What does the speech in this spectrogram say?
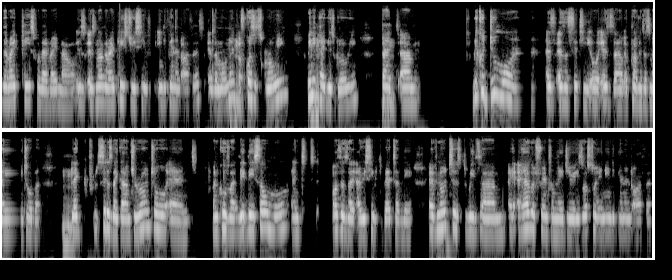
the right place for that right now. Is is not the right place to receive independent authors at the moment. Mhm. Of course, it's growing. Winnipeg is growing, but um, we could do more as as a city or as uh, a province as Manitoba. Mhm. Like cities like um, Toronto and Vancouver, they, they sell more and authors that are received better there. I've noticed with um, I, I have a friend from Nigeria. He's also an independent author.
